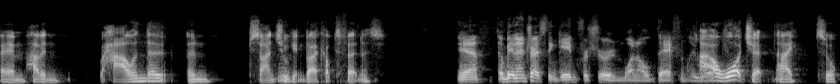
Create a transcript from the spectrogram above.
um, having Haaland out and Sancho mm. getting back up to fitness. Yeah, it'll be an interesting game for sure, and one I'll definitely watch. I'll watch it. Aye, so.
